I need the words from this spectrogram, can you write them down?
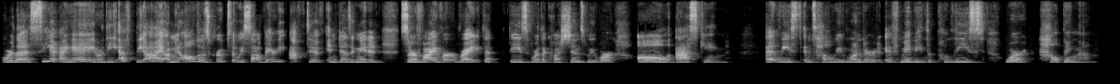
or the CIA or the FBI. I mean, all those groups that we saw very active in designated survivor, right? That these were the questions we were all asking, at least until we wondered if maybe the police were helping them.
